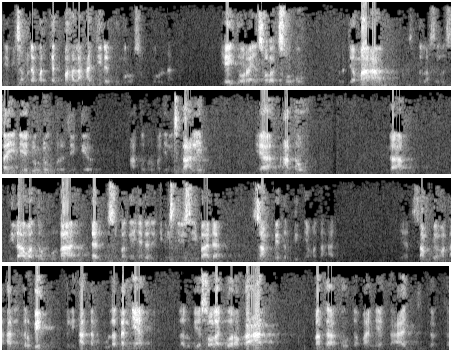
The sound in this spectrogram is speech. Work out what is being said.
dia bisa mendapatkan pahala haji dan umroh sempurna. Yaitu orang yang sholat subuh berjamaah setelah selesai dia duduk berzikir atau bermajelis taklim ya atau enggak tilawatul Quran dan sebagainya dari jenis-jenis ibadah sampai terbitnya matahari. Ya, sampai matahari terbit, kelihatan bulatannya, lalu dia sholat dua rakaat, maka keutamannya ke, ke, ke,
